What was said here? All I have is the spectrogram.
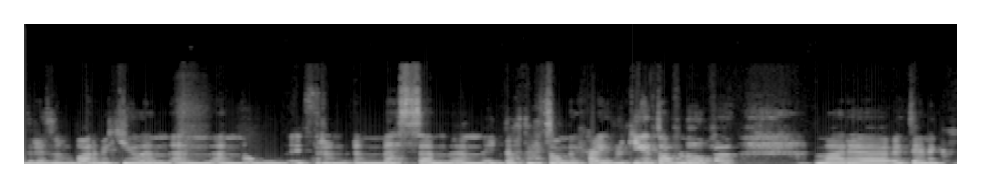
er is een barbecue en, en, en dan is er een, een mes. En, en ik dacht echt van, dat ga je verkeerd aflopen. Maar uh, uiteindelijk,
